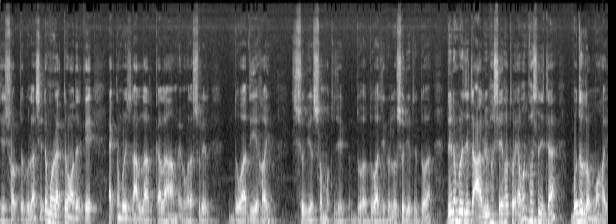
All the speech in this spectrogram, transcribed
যে শর্তগুলো, সেটা মনে রাখতে হবে আমাদেরকে। এক নম্বরের জন্য আল্লাহর কালাম এবং রাসুলের দোয়া দিয়ে হয়, শরীয়ত সম্মত যে দোয়া দোয়া যেগুলো, শরীয়তের দোয়া। দুই নম্বরে যেটা আরবি ভাষায় হতো এমন ভাষা যেটা বোধগম্য হয়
